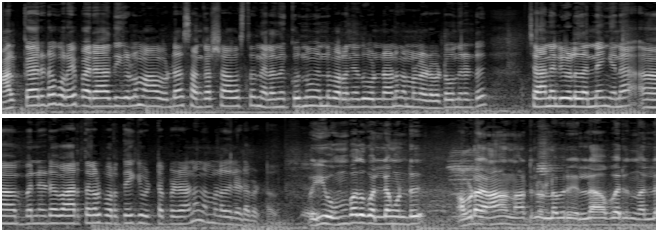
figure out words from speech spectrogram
ആൾക്കാരുടെ കുറേ പരാതികളും അവരുടെ സംഘർഷാവസ്ഥ നിലനിൽക്കുന്നു എന്ന് പറഞ്ഞതുകൊണ്ടാണ് നമ്മൾ ഇടപെട്ടത് ഒന്ന് രണ്ട് ചാനലുകൾ തന്നെ ഇങ്ങനെ പിന്നീട് വാർത്തകൾ പുറത്തേക്ക് വിട്ടപ്പോഴാണ് നമ്മൾ അതിൽ ഇടപെട്ടത്. ഈ ഒമ്പത് കൊല്ലം കൊണ്ട് അവിടെ ആ നാട്ടിലുള്ളവർ എല്ലാവരും നല്ല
